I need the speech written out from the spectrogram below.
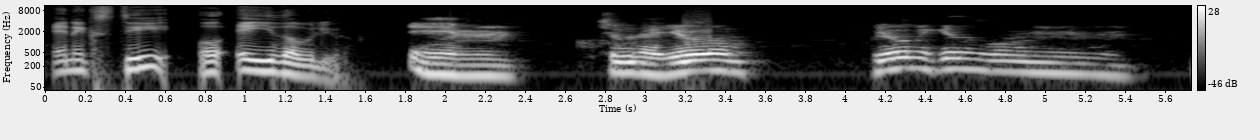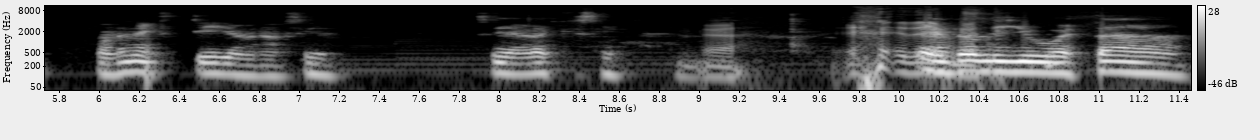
¿Cómo? ¿NXT o AEW? Em, chuta, yo, yo me quedo con, con NXT, yo creo, sí. Sí, la verdad es que sí. Ah. W está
